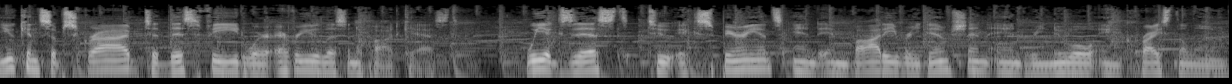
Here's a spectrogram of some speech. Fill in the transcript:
You can subscribe to this feed wherever you listen to podcasts. We exist to experience and embody redemption and renewal in Christ alone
